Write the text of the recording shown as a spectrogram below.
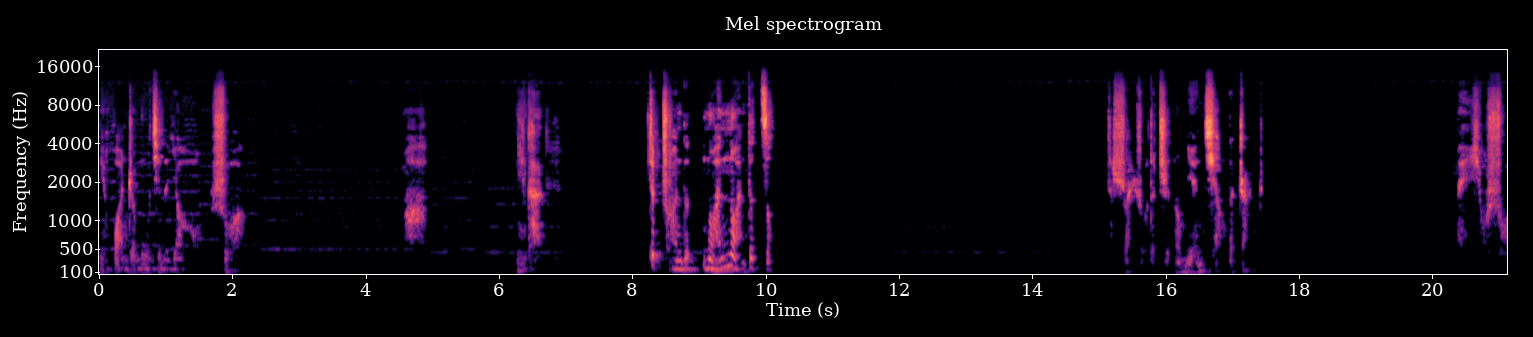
你环着母亲的腰。说妈你看这穿的暖暖的走他衰弱的只能勉强的站着没有说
